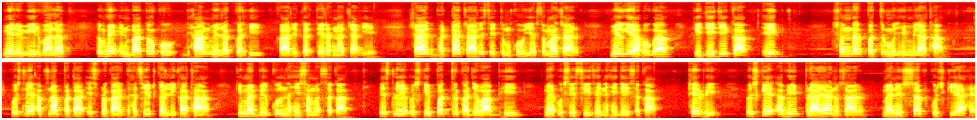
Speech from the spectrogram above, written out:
मेरे वीर बालक, तुम्हें इन बातों को ध्यान में रख कर ही कार्य करते रहना चाहिए। शायद भट्टाचार्य से तुमको यह समाचार मिल गया होगा कि जीजी का एक सुंदर पत्र मुझे मिला था। उसने अपना पता इस प्रकार घसीट कर लिखा था कि मैं बिल्कुल नहीं समझ सका। इसलिए उसके पत्र का जवाब भी मैं उसे सीधे नहीं दे सका। फिर भी उसके अभिप्रायानुसार मैंने सब कुछ किया है।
